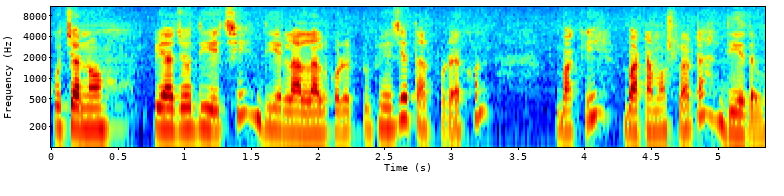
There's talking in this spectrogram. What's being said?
কুচানো পেঁয়াজও দিয়েছি, দিয়ে লাল লাল করে একটু ভেজে তারপরে এখন বাকি বাটা মশলাটা দিয়ে দেব।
